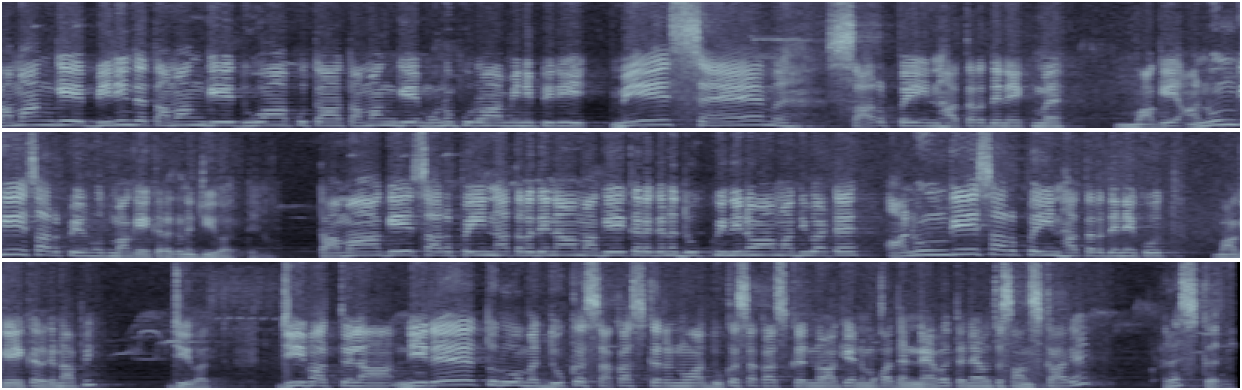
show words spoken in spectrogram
තමන්ගේ බිරිඳ තමන්ගේ දවාපුතා තමන්ගේ මුණපුරා මිනිපිරි මේ සෑම සර්පයින් හතර දෙනෙක්ම මගේ අනුන්ගේ සර්පයනුත් මගේ කරගෙන ජීවත්වෙනවා. තමාගේ සර්පයින් හතර දෙනා මගේ කරගෙන දුක්විඳිනවා මදිවට අනුන්ගේ සර්පයින් හතර දෙනෙකුත් මගේ කරගෙන අපි ජීවත්. ජීවත් වෙලා නිරේතුරුවම දුක සකස් කරනවා දුක සකස් කරනවා කියන මොකද නැවත නැවත සංස්කාරය රැස්කරන.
